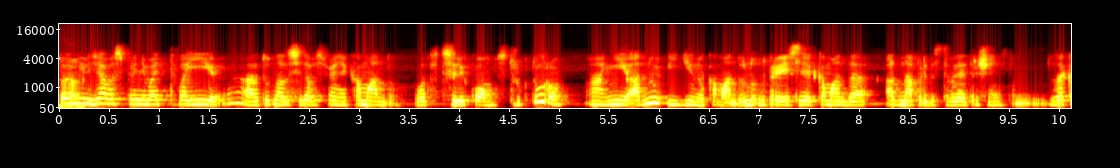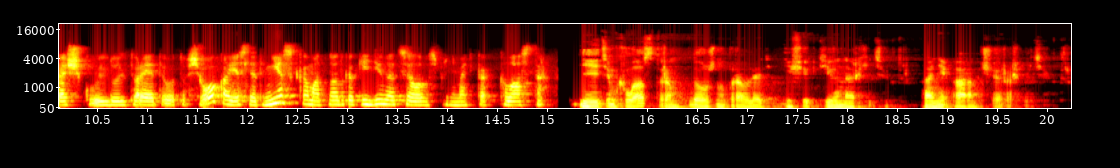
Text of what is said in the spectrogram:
то ага. нельзя воспринимать твои, а тут надо всегда воспринимать команду, вот целиком структуру, а не одну единую команду. Ну, например, если команда одна предоставляет решение там, заказчику или удовлетворяет его, то все ок, а если это несколько команд, надо как единое целое воспринимать, как кластер. И этим кластером должен управлять эффективный архитектор, а не armchair архитектор.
